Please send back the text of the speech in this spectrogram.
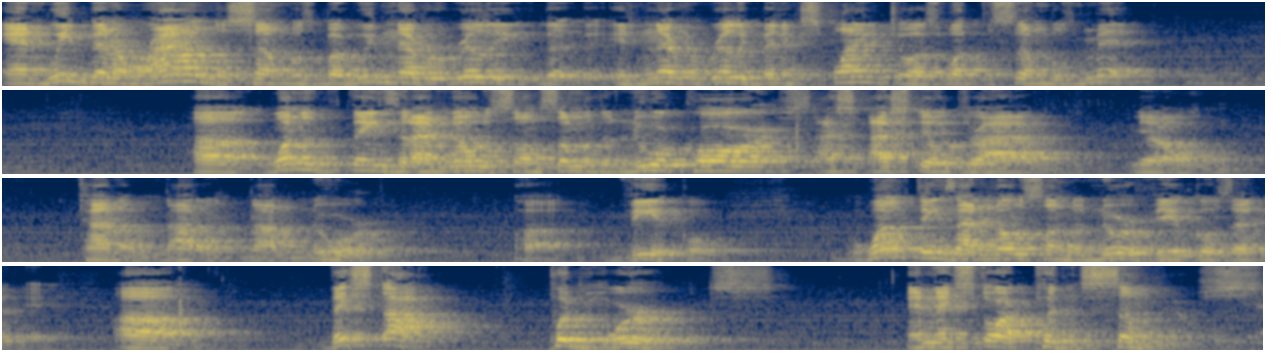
and we've been around the symbols, but we've never really, it's never really been explained to us what the symbols meant. Uh, one of the things that I noticed on some of the newer cars, I, I still drive, you know, kind of not a not a newer uh, vehicle. one of the things I noticed on the newer vehicles that uh, they stop putting words and they start putting symbols.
